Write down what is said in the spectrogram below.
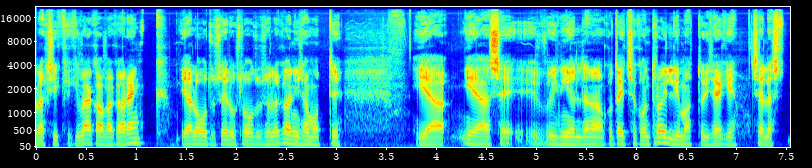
oleks ikkagi väga-väga ränk ja looduse, elusloodusele ka niisamuti ja, ja see või nii-öelda nagu täitsa kontrollimatu isegi sellest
